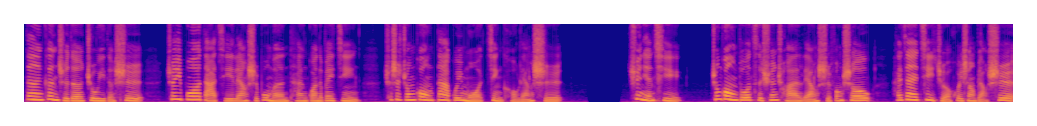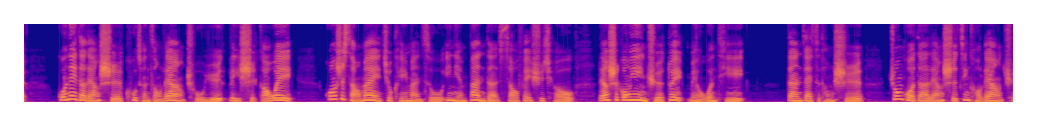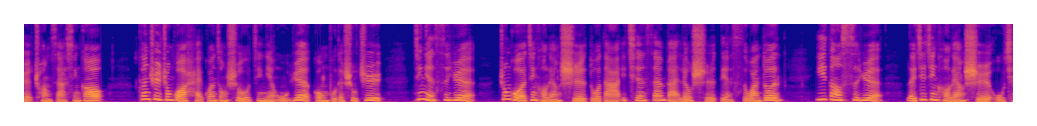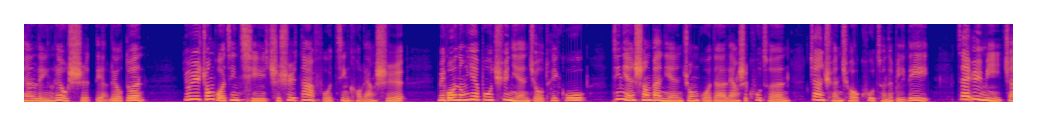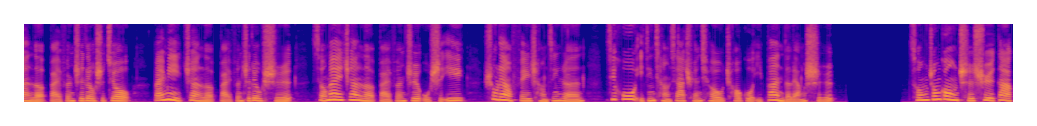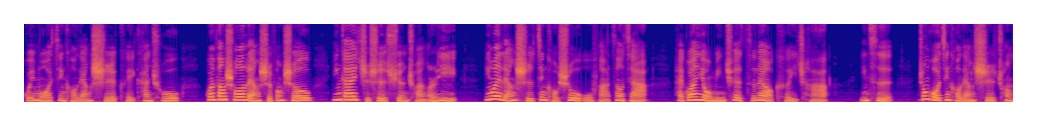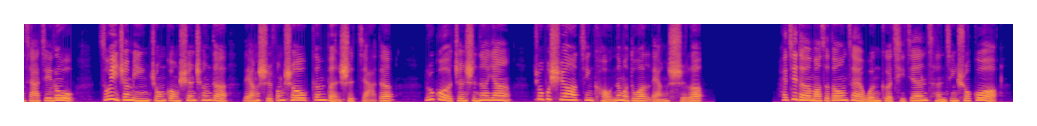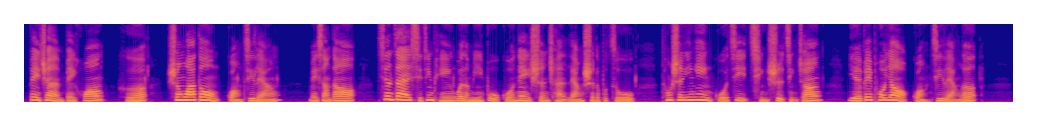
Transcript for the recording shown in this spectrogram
但更值得注意的是。这一波打击粮食部门贪官的背景，却是中共大规模进口粮食。去年起，中共多次宣传粮食丰收，还在记者会上表示，国内的粮食库存总量处于历史高位，光是小麦就可以满足一年半的消费需求，粮食供应绝对没有问题。但在此同时，中国的粮食进口量却创下新高。根据中国海关总署今年五月公布的数据，今年四月，中国进口粮食多达一千三百六十点四万吨，一到四月累计进口粮食五千零六十点六吨。由于中国近期持续大幅进口粮食，美国农业部去年就推估，今年上半年中国的粮食库存占全球库存的比例，在玉米占了百分之六十九，白米占了百分之六十，小麦占了百分之五十一，数量非常惊人，几乎已经抢下全球超过一半的粮食。从中共持续大规模进口粮食可以看出，官方说粮食丰收应该只是宣传而已，因为粮食进口数无法造假，海关有明确资料可以查。因此，中国进口粮食创下纪录，足以证明中共宣称的粮食丰收根本是假的。如果真是那样，就不需要进口那么多粮食了。还记得毛泽东在文革期间曾经说过“备战备荒”和“深挖洞广积粮”。没想到现在习近平为了弥补国内生产粮食的不足，同时因应国际情势紧张，也被迫要广积粮了。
